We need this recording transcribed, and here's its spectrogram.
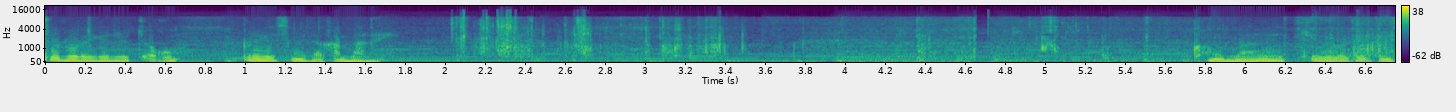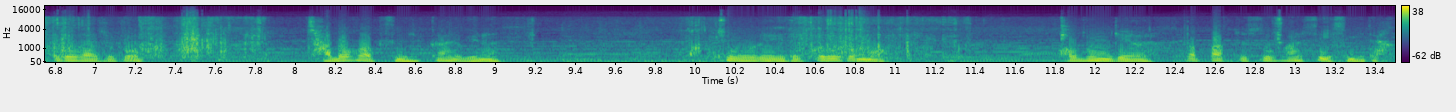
쭈루레기를 조금 뿌리겠습니다. 간만에. 간만에 쭈루레기 좀 뿌려가지고 잡어가 없으니까 여기는 쭈루레기도 뿌리고 뭐 거분 계열 떡밥도 쓰고 할 수 있습니다.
